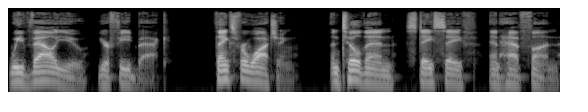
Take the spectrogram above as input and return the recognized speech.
We value your feedback. Thanks for watching. Until then, stay safe and have fun.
